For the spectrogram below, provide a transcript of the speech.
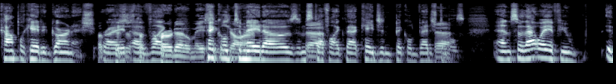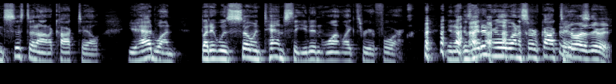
complicated garnish, But right? This is Of like pickled jar. tomatoes and Yeah. stuff like that, Cajun pickled vegetables. And so that way, if you insisted on a cocktail, you had one, but it was so intense that you didn't want like three or four, you know, because they didn't really want to serve cocktails. They don't want to do it.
